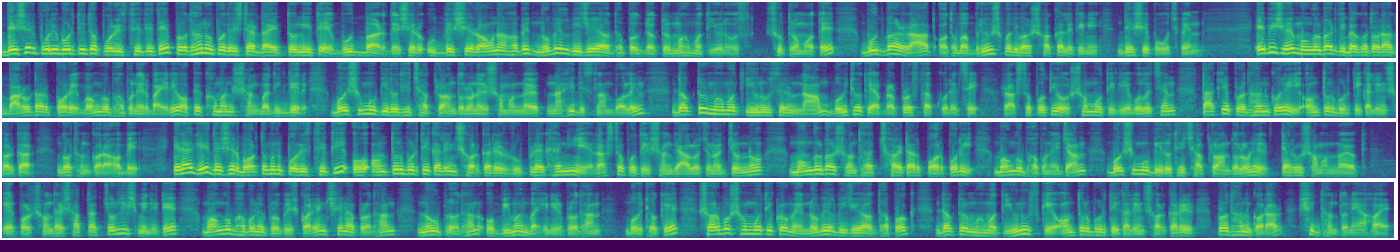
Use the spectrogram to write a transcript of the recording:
দেশের পরিবর্তিত পরিস্থিতিতে প্রধান উপদেষ্টার দায়িত্ব নিতে বুধবার দেশের উদ্দেশ্যে রওনা হবে নোবেল বিজয়ী অধ্যাপক ড. মোহাম্মদ ইউনুস। সূত্রমতে বুধবার রাত অথবা বৃহস্পতিবার সকালে তিনি দেশে পৌঁছবেন। এ বিষয়ে মঙ্গলবার দিবাগত রাত বারোটার পরে বঙ্গভবনের বাইরে অপেক্ষমান সাংবাদিকদের বৈষম্য বিরোধী ছাত্র আন্দোলনের সমন্বয়ক নাহিদ ইসলাম বলেন, ডক্টর মোহাম্মদ ইউনুসের নাম বৈঠকে আপনার প্রস্তাব করেছে। রাষ্ট্রপতিও সম্মতি দিয়ে বলেছেন, তাকে প্রধান করেই অন্তর্বর্তীকালীন সরকার গঠন করা হবে। এর আগে দেশের বর্তমান পরিস্থিতি ও অন্তর্বর্তীকালীন সরকারের রূপরেখা নিয়ে রাষ্ট্রপতির সঙ্গে আলোচনার জন্য মঙ্গলবার সন্ধ্যা ছয়টার পরপরই বঙ্গভবনে যান বৈষম্য বিরোধী ছাত্র আন্দোলনের তেরো সমন্বয়ক। এরপর সন্ধ্যা সাতটা চল্লিশ মিনিটে বঙ্গভবনে প্রবেশ করেন সেনাপ্রধান, নৌপ্রধান ও বিমান বাহিনীর প্রধান। বৈঠকে সর্বসম্মতিক্রমে নোবেল বিজয়ী অধ্যাপক ড. মোহাম্মদ ইউনুসকে অন্তর্বর্তীকালীন সরকারের প্রধান করার সিদ্ধান্ত নেওয়া হয়।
